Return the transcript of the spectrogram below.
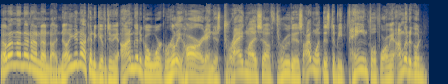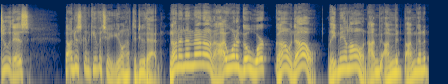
No, no, no, no, no, no, no. No, you're not going to give it to me. I'm going to go work really hard and just drag myself through this. I want this to be painful for me. I'm going to go do this. No, I'm just going to give it to you. You don't have to do that. No, no, no, no, no, no. I want to go work. Oh, no. Leave me alone. I'm, I'm, I'm going to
